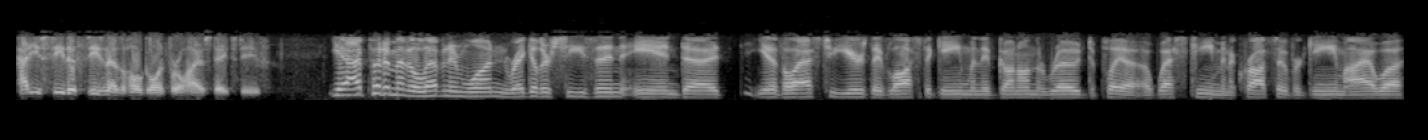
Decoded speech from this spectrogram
how do you see this season as a whole going for Ohio State, Steve? Yeah, I put them at 11 and one regular season, and uh, you know the last two years they've lost a game when they've gone on the road to play a, a West team in a crossover game, Iowa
